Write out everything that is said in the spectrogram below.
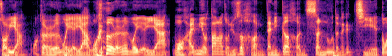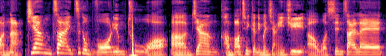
所以啊，我个人认为而已啊，我个人认为而已啊，我还没有到那种就是很等一个很深入的那个阶段呐、啊。这样在这个 Volume Two 哦，啊、呃，这样很抱歉跟你们讲一句啊、我现在嘞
